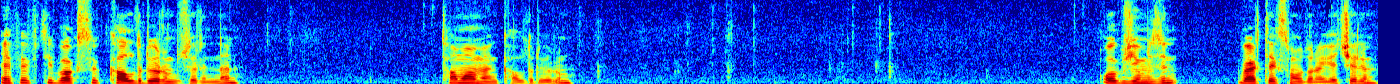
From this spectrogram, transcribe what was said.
FFT box'ı kaldırıyorum üzerinden. Tamamen kaldırıyorum. Objemizin vertex moduna geçelim.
